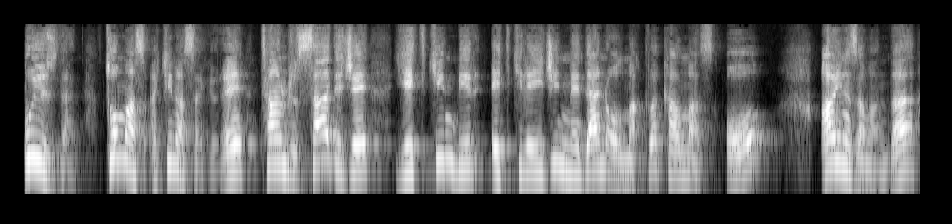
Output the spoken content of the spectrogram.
Bu yüzden Thomas Aquinas'a göre Tanrı sadece yetkin bir etkileyici neden olmakla kalmaz. O aynı zamanda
